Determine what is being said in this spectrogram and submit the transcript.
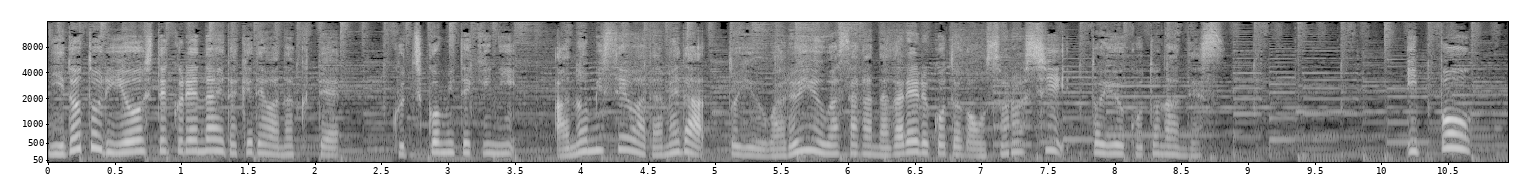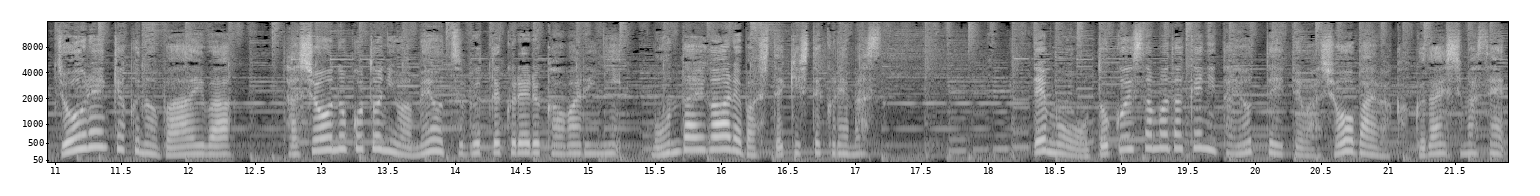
二度と利用してくれないだけではなくて口コミ的にあの店はダメだという悪い噂が流れることが恐ろしいということなんです。一方常連客の場合は多少のことには目をつぶってくれる代わりに問題があれば指摘してくれます。でもお得意様だけに頼っていては商売は拡大しません。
